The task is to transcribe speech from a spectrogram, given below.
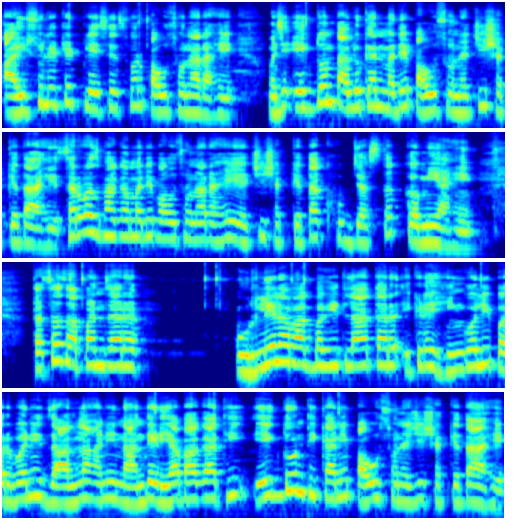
आयसोलेटेड प्लेसेसवर पाऊस होणार आहे. म्हणजे एक दोन तालुक्यांमध्ये पाऊस होण्याची शक्यता आहे. सर्वच भागामध्ये पाऊस होणार आहे याची शक्यता खूप जास्त कमी आहे. तसंच आपण जर उरलेला भाग बघितला तर इकडे हिंगोली परभणी जालना आणि नांदेड या भागातही एक दोन ठिकाणी पाऊस होण्याची शक्यता आहे.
